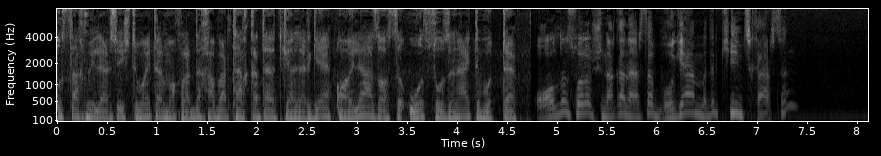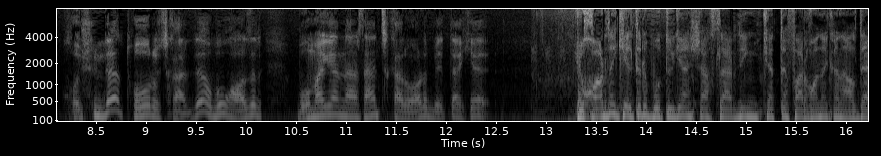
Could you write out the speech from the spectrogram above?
o'z taxminlaricha ijtimoiy tarmoqlarda xabar tarqatayotganlarga oila a'zosi o'z so'zini aytib o'tdi. oldin so'rab shunaqa narsa bo'lganmi deb keyin chiqarsin Xo'sh, shunda to'g'ri chiqadi bu hozir bo'lmagan narsani chiqarib yuborib bu yerda aka Yuqorida keltirib o'tilgan shaxslarning Katta Farg'ona kanalida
